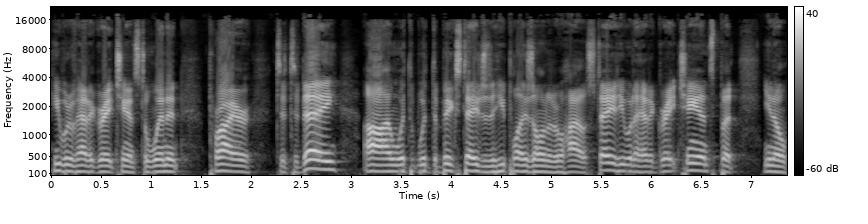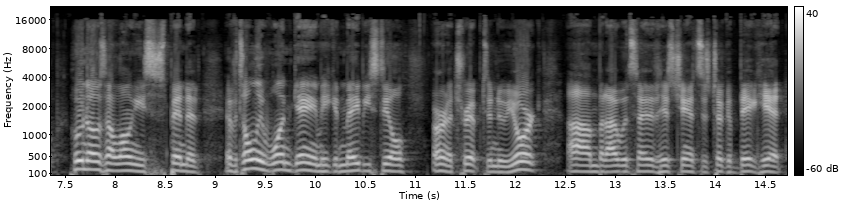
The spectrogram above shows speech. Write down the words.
he would have had a great chance to win it prior to today. Uh, with with the big stage that he plays on at Ohio State, he would have had a great chance. But you know, who knows how long he's suspended? If it's only one game, he can maybe still earn a trip to New York. Um, but I would say that his chances took a big hit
